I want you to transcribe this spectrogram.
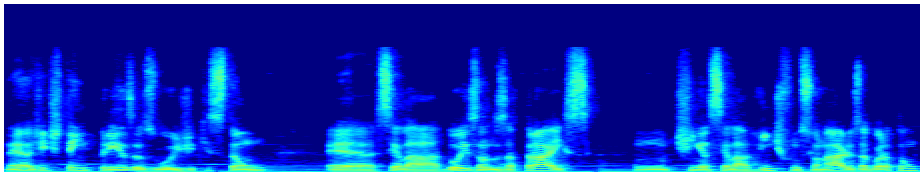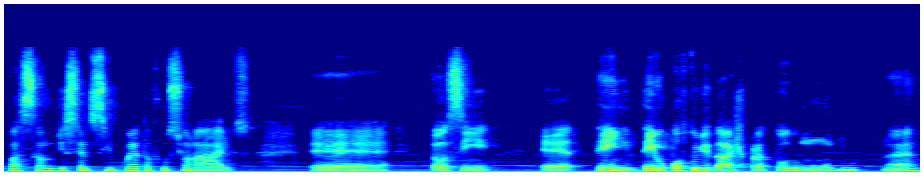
né? A gente tem empresas hoje que estão, é, sei lá, dois anos atrás, um, tinha, sei lá, 20 funcionários, agora estão passando de 150 funcionários. É, então, assim, é, tem, tem oportunidade para todo mundo, né?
